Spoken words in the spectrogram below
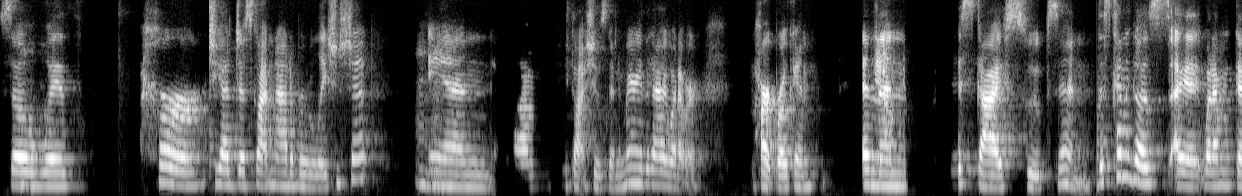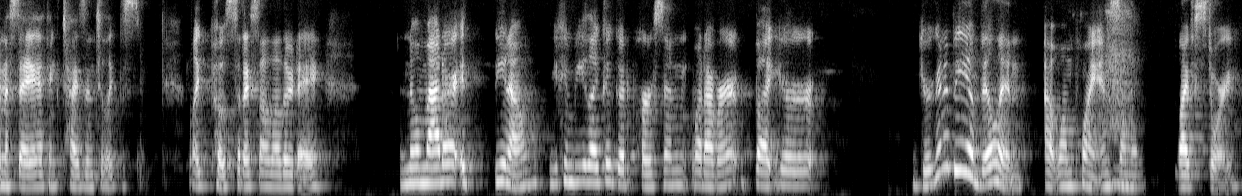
So mm-hmm. with her, she had just gotten out of a relationship mm-hmm. and um, she thought she was going to marry the guy, whatever. Heartbroken. And yeah. then this guy swoops in. This kind of goes I what I'm going to say I think ties into like this like post that I saw the other day. No matter it you know you can be like a good person whatever but you're you're going to be a villain at one point in someone's life story.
